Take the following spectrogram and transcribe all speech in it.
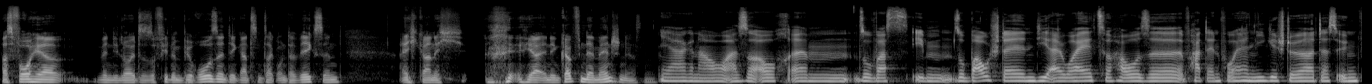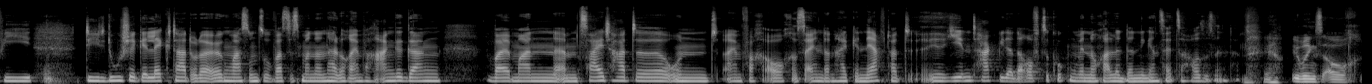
Was vorher, wenn die Leute so viel im Büro sind, den ganzen Tag unterwegs sind, eigentlich gar nicht ja in den Köpfen der Menschen ist. Ne? Ja, genau. Also auch ähm, sowas eben so Baustellen, DIY zu Hause hat denn vorher nie gestört, dass irgendwie die Dusche geleckt hat oder irgendwas und sowas ist man dann halt auch einfach angegangen weil man ähm, Zeit hatte und einfach auch es einen dann halt genervt hat, äh, jeden Tag wieder darauf zu gucken, wenn noch alle dann die ganze Zeit zu Hause sind. Ja. Übrigens auch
